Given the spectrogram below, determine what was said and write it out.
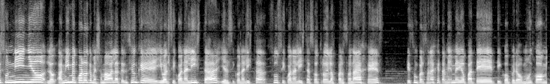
Es un niño, lo- a mí me acuerdo que me llamaba la atención que iba al psicoanalista y el psicoanalista, su psicoanalista es otro de los personajes, que es un personaje también medio patético, pero muy cómico.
